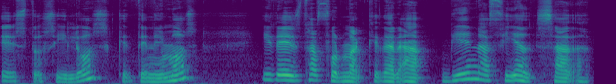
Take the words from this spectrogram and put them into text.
estos hilos que tenemos y de esta forma quedará bien afianzada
